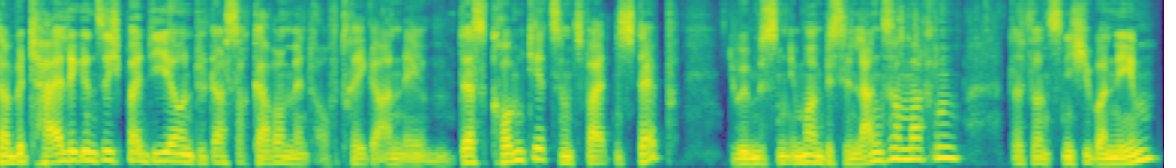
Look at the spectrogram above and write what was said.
dann beteiligen sich bei dir und du darfst auch Government-Aufträge annehmen. Das kommt jetzt im zweiten Step. Wir müssen immer ein bisschen langsam machen, dass wir uns nicht übernehmen,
